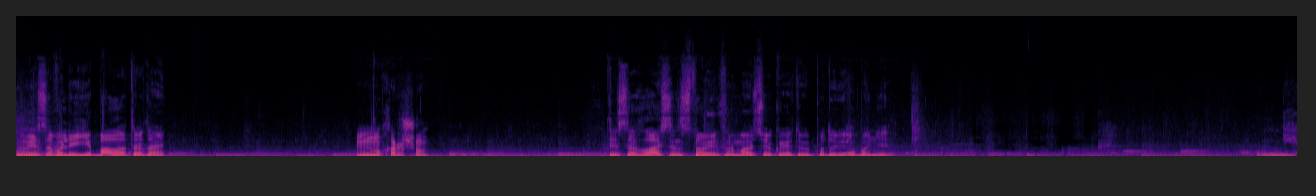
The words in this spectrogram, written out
Ну и завали ебало тогда. Ну хорошо. Ти согласен з тою інформацією, яку я тобі подаю, або ні? Ні.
